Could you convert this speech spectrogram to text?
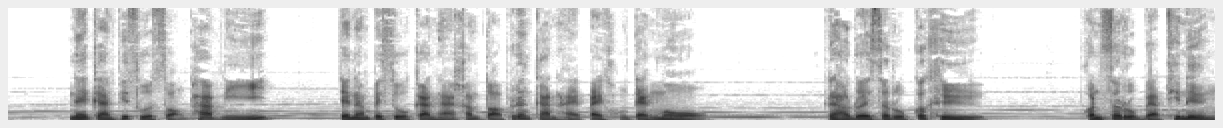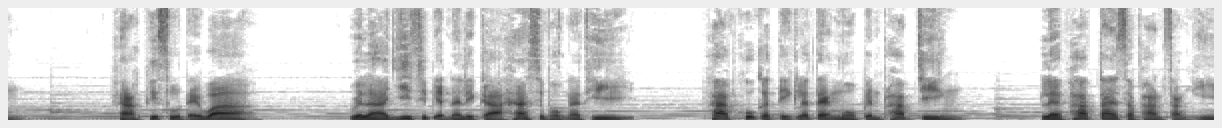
ๆ ในการพิสูจน์สองภาพนี้ จะนำไปสู่การหาคำตอบเรื่องการหายไปของแตงโม กล่าวโดยสรุปก็คือ ผลสรุปแบบที่1หากพิสูจน์ได้ว่า เวลา 21นาฬิกา56นาทีภาพคู่กติกและแตงโมเป็นภาพจริง และภาพใต้สะพานสังฮี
